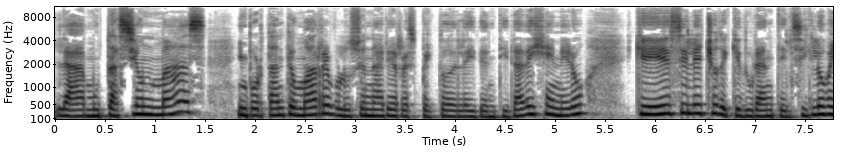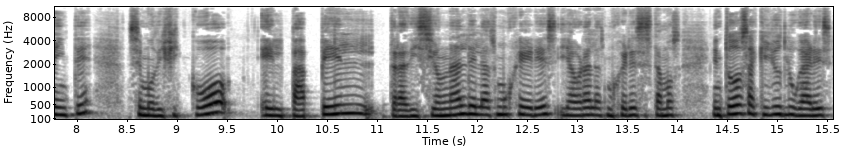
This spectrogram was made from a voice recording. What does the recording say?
la, mutación más importante o más revolucionaria respecto de la identidad de género, que es el hecho de que durante el siglo XX se modificó el papel tradicional de las mujeres y ahora las mujeres estamos en todos aquellos lugares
